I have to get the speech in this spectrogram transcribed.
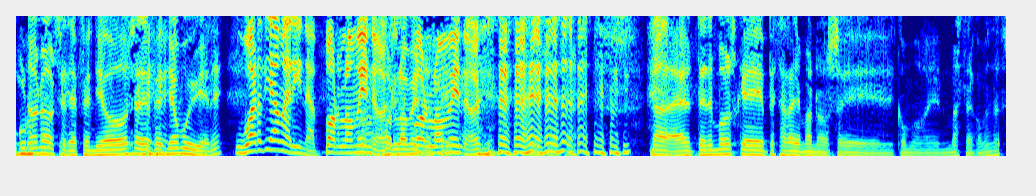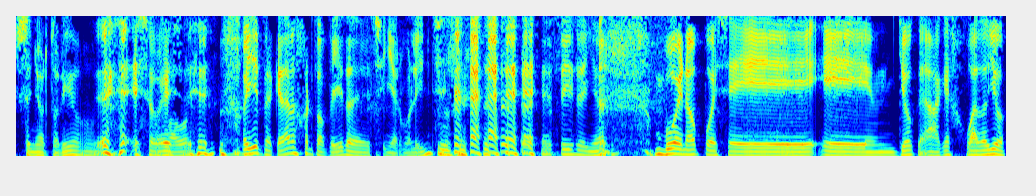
con no, no, se defendió, se defendió muy bien, ¿eh? Guardia Marina, por lo menos. por lo menos, Por lo sí. menos. Nada, eh, tenemos que empezar a llamarnos, eh, como en Master Commander, señor Torío. Eso Por es. favor. Oye, pero queda mejor tu apellido del señor Molins. sí, señor. Bueno, pues eh, eh, yo ¿a qué he jugado yo?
